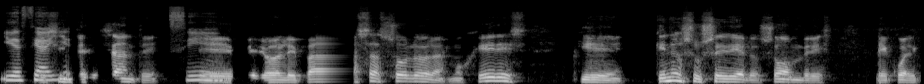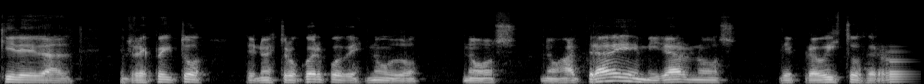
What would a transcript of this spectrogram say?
Y decía Es ahí, interesante, Sí. eh, pero le pasa solo a las mujeres que, que no sucede a los hombres de cualquier edad respecto de nuestro cuerpo desnudo. Nos, nos atrae mirarnos desprovistos de ro-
